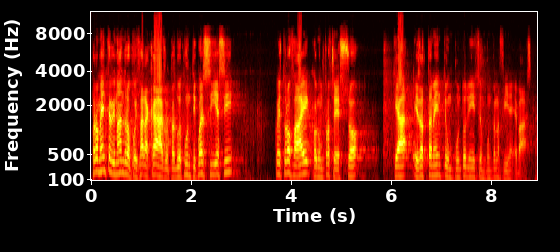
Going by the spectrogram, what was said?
Però mentre il rimando lo puoi fare a caso tra due punti qualsiasi, questo lo fai con un processo che ha esattamente un punto di inizio, un punto di fine e basta.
